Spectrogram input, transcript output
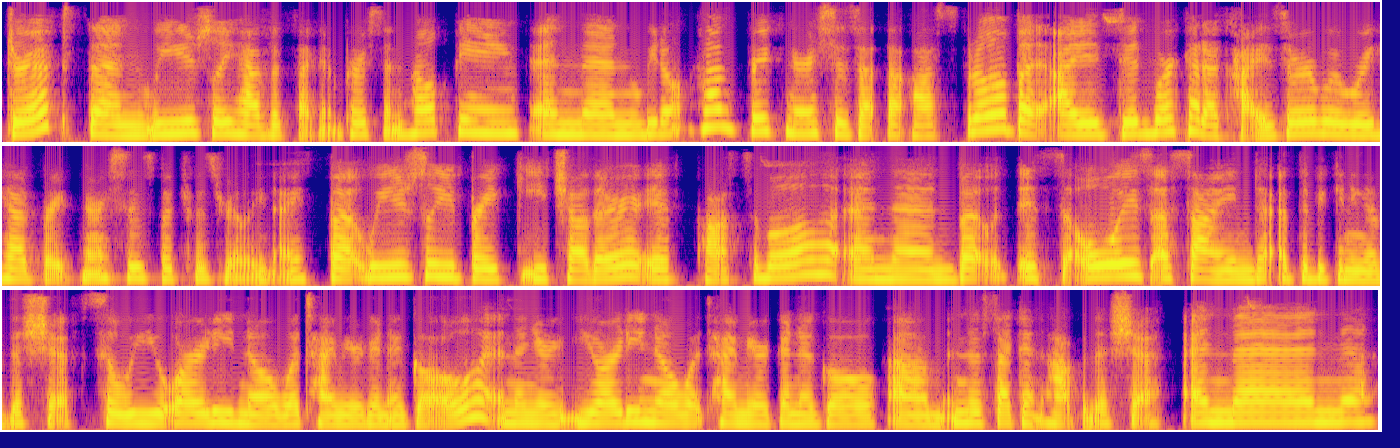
drips, then we usually have a second person helping. And then we don't have break nurses at the hospital, but I did work at a Kaiser where we had break nurses, which was really nice But we usually break each other if possible. And then, but it's always assigned at the beginning of the shift. So you already know what time you're going to go. And then you already know what time you're going to go um, in the second half of the shift. And then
